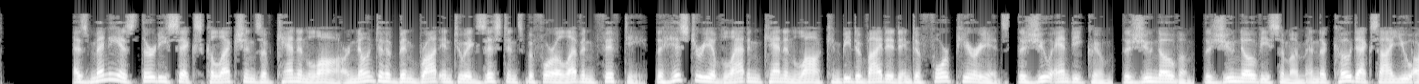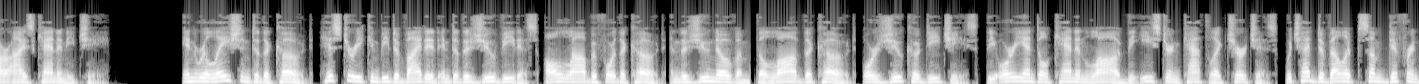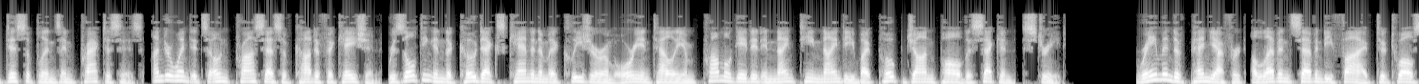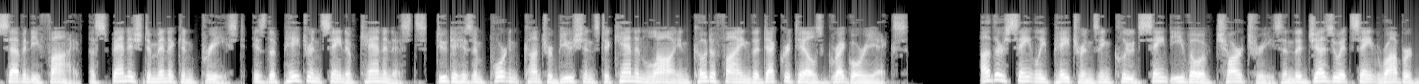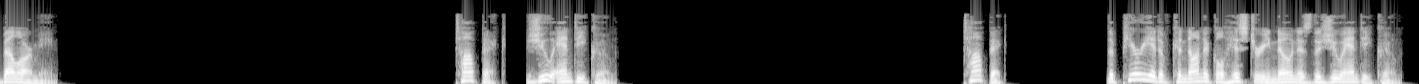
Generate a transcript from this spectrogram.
As many as 36 collections of canon law are known to have been brought into existence before 1150. The history of Latin canon law can be divided into four periods: the Jus Antiquum, the Jus Novum, the Jus Novissimum, and the Codex Iuris Canonici. In relation to the Code, history can be divided into the Jus Vetus all law before the Code and the Jus Novum the law of the Code, or Jus Codicis, the Oriental canon law of the Eastern Catholic Churches, which had developed some different disciplines and practices, underwent its own process of codification, resulting in the Codex Canonum Ecclesiarum Orientalium promulgated in 1990 by Pope John Paul II. St. Raymond of Peñafort (1175–1275), a Spanish Dominican priest, is the patron saint of canonists, due to his important contributions to canon law in codifying the Decretales Gregori X. Other saintly patrons include Saint Ivo of Chartres and the Jesuit Saint Robert Bellarmine. Topic: Jus Antiquum. Topic: the period of canonical history known as the Jus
